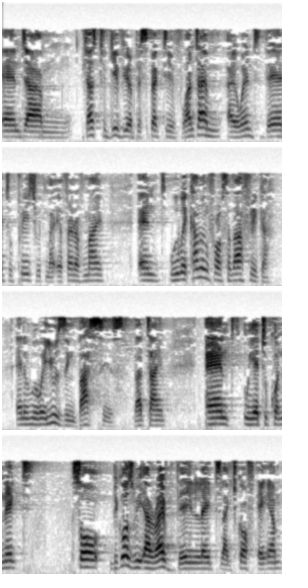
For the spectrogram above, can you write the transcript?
And um, just to give you a perspective, one time I went there to preach with my, a friend of mine, and we were coming from South Africa, and we were using buses that time, and we had to connect. So, because we arrived there late, like 12 a.m.,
